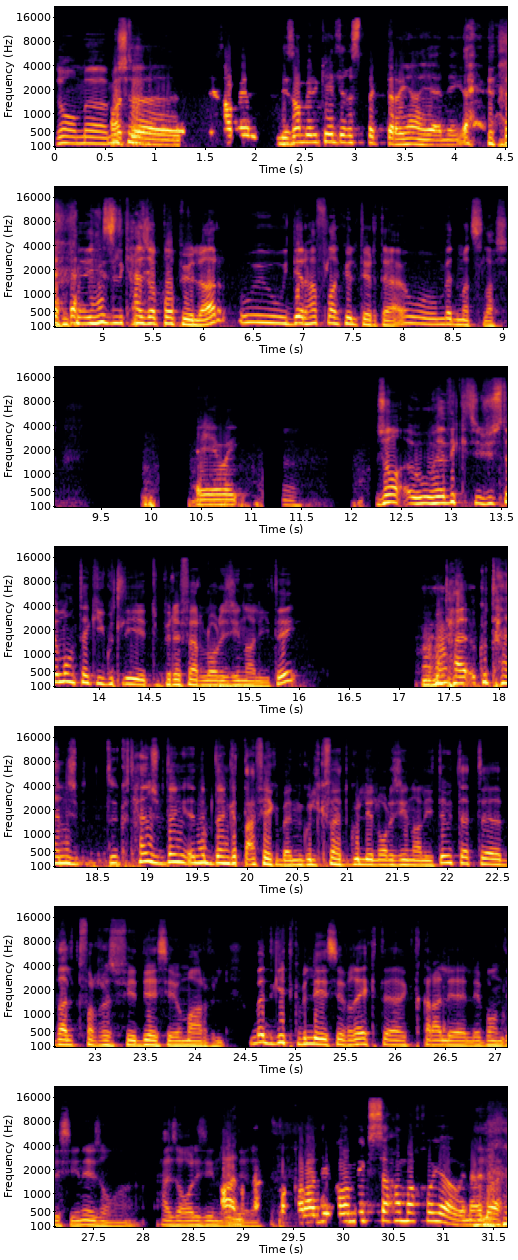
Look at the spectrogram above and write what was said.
جون ما مش les Américains اللي respectent rien يعني. يهز لك حاجة populaire ويديرها في la culture تاعو ومن بعد ما تصلحش. اي وي جون وهذيك justement انت كي قلت لي tu préfères l'originalité كنت ح... كنت حنجب كنت حنبدا نبدأ نقطع فيك بعد نقول لك فاه تقول لي l'originalité وانت تظل تفرج في DC و Marvel ومن بعد لقيتك باللي c'est vrai تقرا les bandes dessinées genre حاجة originale ديالها نقرا les comics تاعهم اخويا وين علاه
